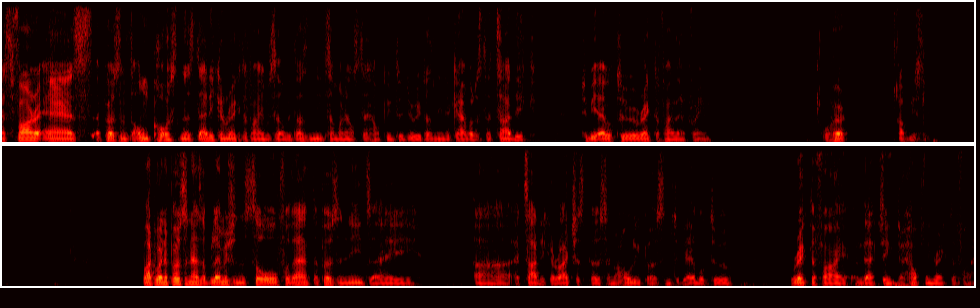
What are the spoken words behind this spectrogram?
as far as a person's own coarseness, that he can rectify himself. He doesn't need someone else to help him to do. He doesn't need a Kabbalist, a tzaddik, to be able to rectify that for him or her, obviously. But when a person has a blemish in the soul, for that, a person needs a uh, a tzaddik, a righteous person, a holy person, to be able to rectify that thing, to help them rectify.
